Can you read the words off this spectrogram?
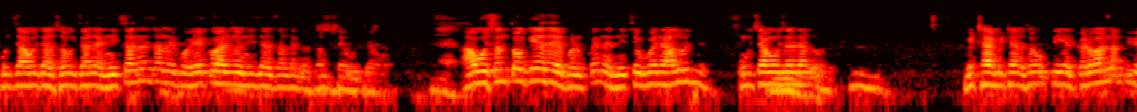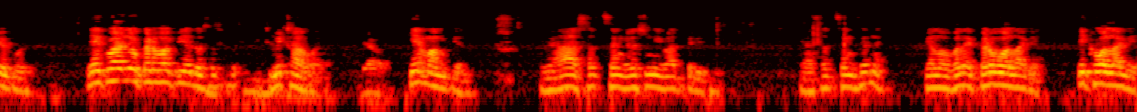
ઊંચા ઊંચા સૌ ચાલે, નીચા ન ચાલે, કોઈ એકવાર જો નીચા ચાલે તો સબસે ઊંચા હોય. આવું સંતો કે છે, પણ કોઈ ને નીચું કોઈને હાલવું જ નહીં ઊંચા ઊંચા ચાલવું મીઠા મીઠા સૌ પીએ, કડવા ના પીવે કોઈ. એકવાર જો કડવા પીએ તો મીઠા હોય. કેમ આમ કેમ હવે આ સત્સંગ રસની વાત કરી છે. આ સત્સંગ છે ને, પેલો ભલે કડવો લાગે તીખો લાગે.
